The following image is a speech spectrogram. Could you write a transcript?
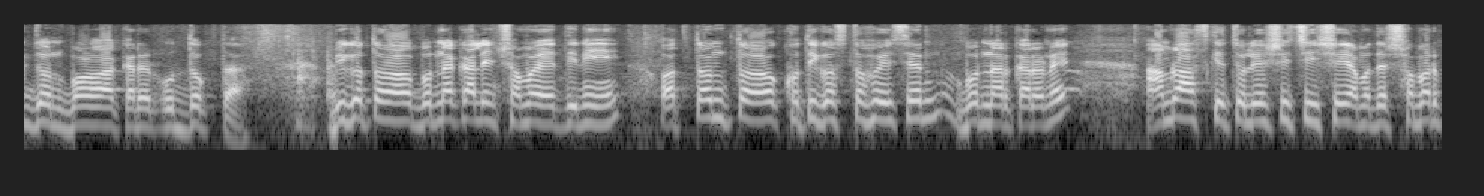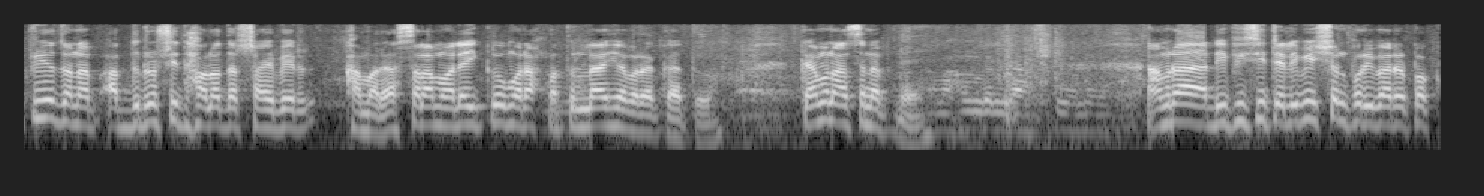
একজন বড় আকারের উদ্যোক্তা। বিগত বন্যাকালীন সময়ে তিনি অত্যন্ত ক্ষতিগ্রস্ত হয়েছেন বন্যার কারণে। আমরা আজকে চলে এসেছি সেই আমাদের সবার প্রিয় জনাব আব্দুর রশিদ হাওলাদার সাহেবের খামারে। আসসালামু আলাইকুম রহমতুল্লাহ বরাকাত কেমন আছেন আপনি? আলহামদুলিল্লাহ আমরা ডিপিসি টেলিভিশন পরিবারের পক্ষ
